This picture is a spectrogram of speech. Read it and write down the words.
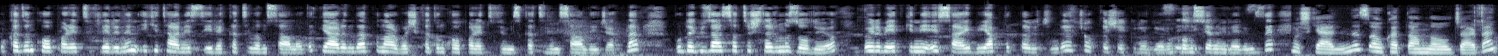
Bu kadın kooperatiflerinin iki tanesiyle katılım sağladık. Yarın da Pınarbaşı Kadın Kooperatifimiz katılım sağlayacaklar. Burada güzel satışlarımız oluyor. Böyle bir etkinliği ev sahibi yaptıkları için de çok teşekkür ediyorum komisyon üyelerimize. Hoş geldiniz. Avukat Damla Olcar ben.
